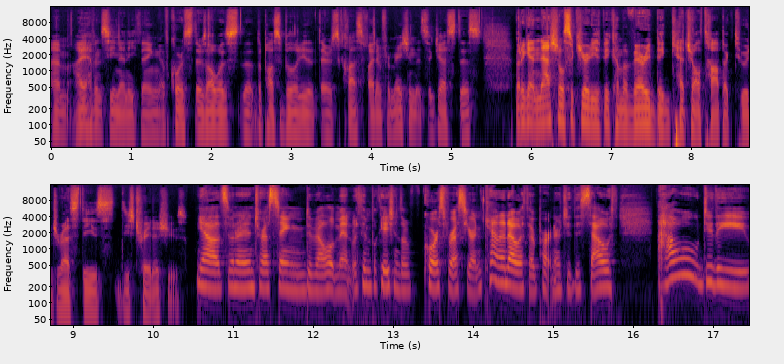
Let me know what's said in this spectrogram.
um, I haven't seen anything. Of course, there's always the, the possibility that there's classified information that suggests this. But again, national security has become a very big catch-all topic to address these these trade issues. Yeah, it's been an interesting development with implications, of course, for us here in Canada with our partner to the south. How do the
